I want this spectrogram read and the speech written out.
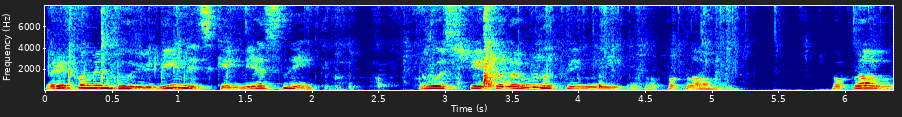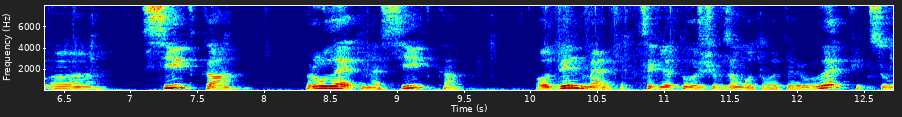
Рекомендую Вінницький м'ясник. Ось ще й подарунок він мені поклав. Поклав е, сітка, рулетна сітка, один метр. Це для того, щоб замотувати рулет, фіксу,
